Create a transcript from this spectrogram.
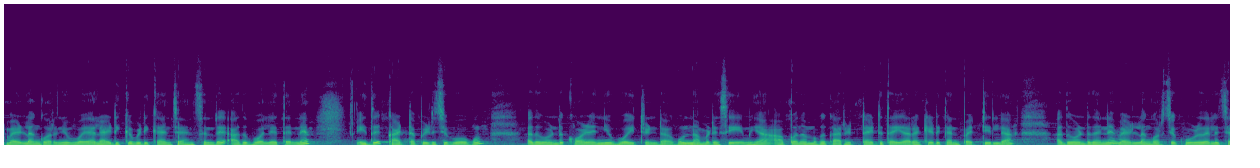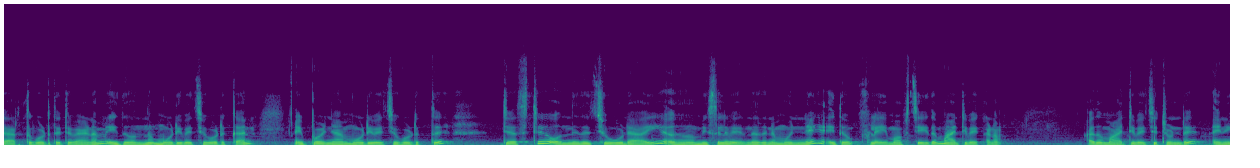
വെള്ളം കുറഞ്ഞു പോയാൽ അടിക്ക് പിടിക്കാൻ ചാൻസ് ഉണ്ട്. അതുപോലെ തന്നെ ഇത് കട്ട പിടിച്ചു പോകും. അതുകൊണ്ട് കുഴഞ്ഞു പോയിട്ടുണ്ടാകും നമ്മുടെ സേമിയ. അപ്പോൾ നമുക്ക് കറക്റ്റായിട്ട് തയ്യാറാക്കി എടുക്കാൻ പറ്റില്ല. അതുകൊണ്ട് തന്നെ വെള്ളം കുറച്ച് കൂടുതൽ ചേർത്ത് കൊടുത്തിട്ട് വേണം ഇതൊന്ന് മൂടി വെച്ച് കൊടുക്കാൻ. ഇപ്പോൾ ഞാൻ മൂടി വെച്ച് കൊടുത്ത് ജസ്റ്റ് ഒന്നിത് ചൂടായി വിസിൽ വരുന്നതിന് മുന്നേ ഇത് ഫ്ലെയിം ഓഫ് ചെയ്ത് മാറ്റി വെക്കണം. അത് മാറ്റി വെച്ചിട്ടുണ്ട്. ഇനി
